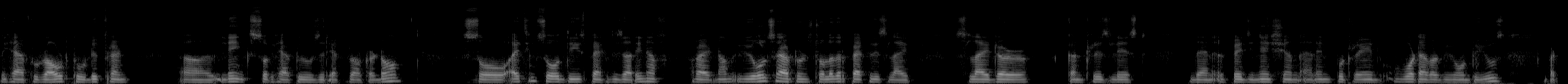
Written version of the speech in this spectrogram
we have to route through different uh, links. So we have to use the react router DOM. So I think so these packages are enough right now. We also have to install other packages like slider countries list then pagination and input range whatever we want to use. But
